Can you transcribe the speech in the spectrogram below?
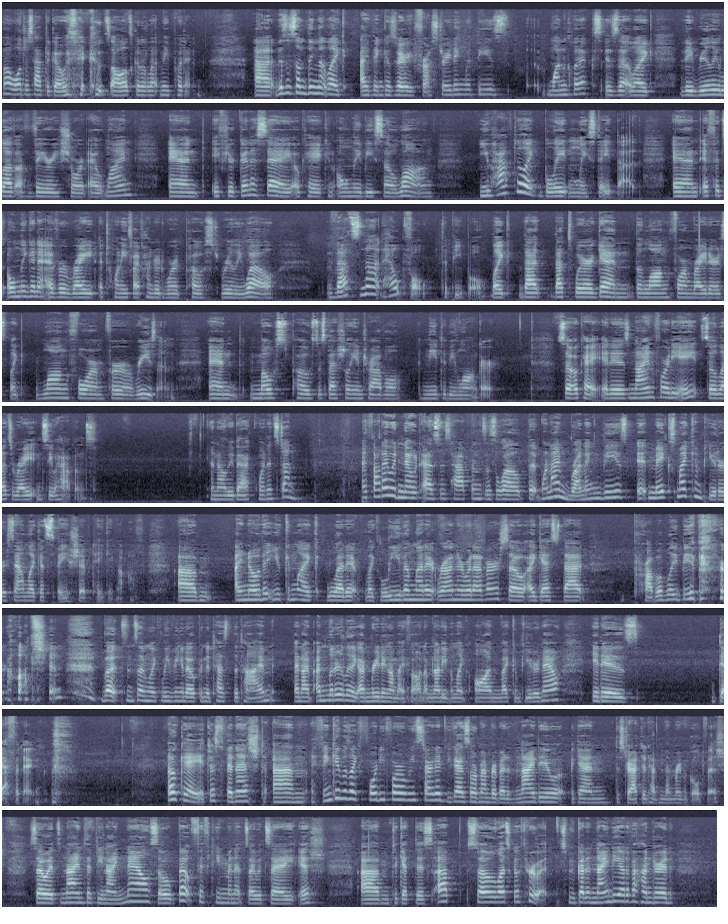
well, we'll just have to go with it because it's all it's going to let me put in. Uh, this is something that like I think is very frustrating with these one clicks is that like they really love a very short outline. And if you're to say okay it can only be so long you have to like blatantly state that. And if it's only to ever write a 2500 word post really well that's not helpful to people. Like that that's where again the long form writers like long form for a reason. And most posts especially in travel need to be longer so okay it is 9:48 so let's write and see what happens and I'll be back when it's done I thought I would note as this happens as well that when I'm running these, it makes my computer sound like a spaceship taking off. Um, I know that you can like let it like leave and let it run or whatever, so I guess that probably be a better option. But since I'm like leaving it open to test the time, and I'm, I'm literally like I'm reading on my phone, I'm not even like on my computer now. It is deafening. Okay, it just finished. Um, I think it was like 44 we started. You guys will remember better than I do. Again, distracted, have the memory of a goldfish. So it's 9.59 now, so about 15 minutes, I would say, ish, um, to get this up. So let's go through it. So we've got a 90 out of 100.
